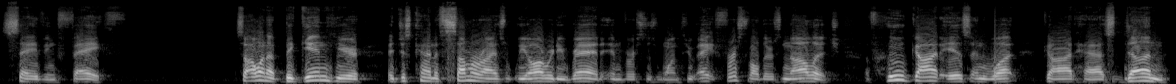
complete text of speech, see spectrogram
saving faith. So I want to begin here and just kind of summarize what we already read in verses 1 through 8. First of all, there's knowledge of who God is and what God has done.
